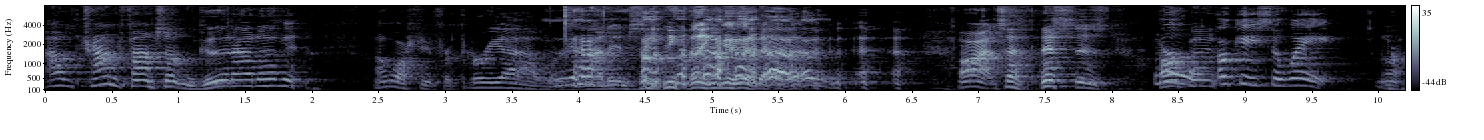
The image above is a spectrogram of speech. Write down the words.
I was trying to find something good out of it. I watched it for three hours and I didn't see anything good out of it. All right, so this is Harpoon. okay, so wait. All right,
